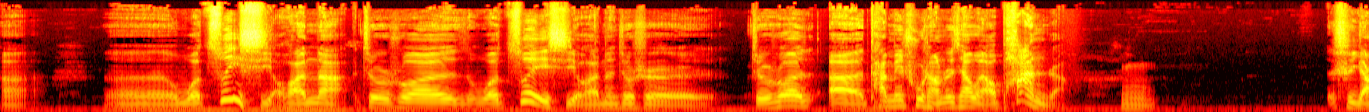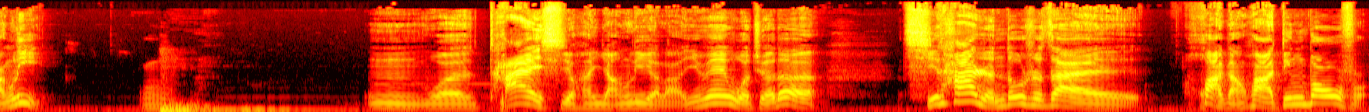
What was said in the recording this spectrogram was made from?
啊，呃，我最喜欢的就是说，我最喜欢的就是。就是说，呃，他没出场之前，我要盼着，嗯，是杨丽，嗯，嗯，我太喜欢杨丽了，因为我觉得其他人都是在话赶话盯包袱，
